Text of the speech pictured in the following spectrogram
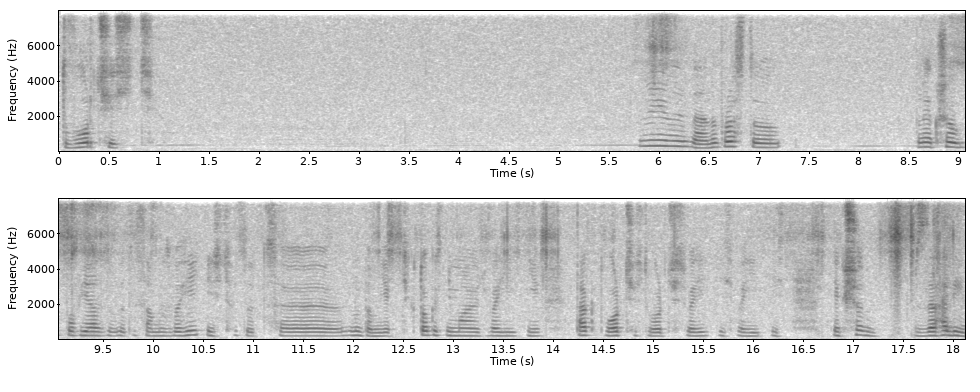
творчість. Ну, я не знаю, ну просто, ну якщо пов'язувати саме з вагітністю, то це, ну там як TikTok знімають вагітні, так, творчість, творчість, вагітність, вагітність. Якщо взагалі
